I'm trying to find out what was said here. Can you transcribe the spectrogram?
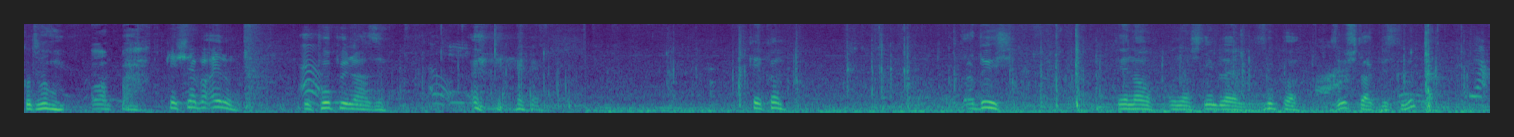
Komm zu Papa. Opa. Okay, schnell Beeilung. Du Popelnase. Okay, komm. Da durch. Genau, und dann stehen bleiben. Super. So stark bist du? Ja.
